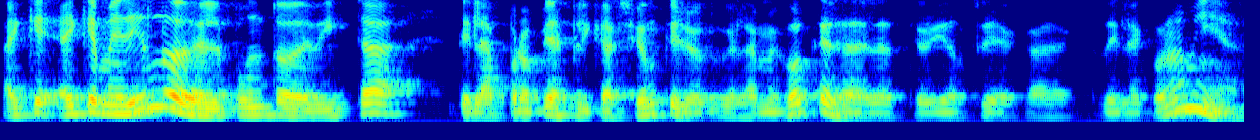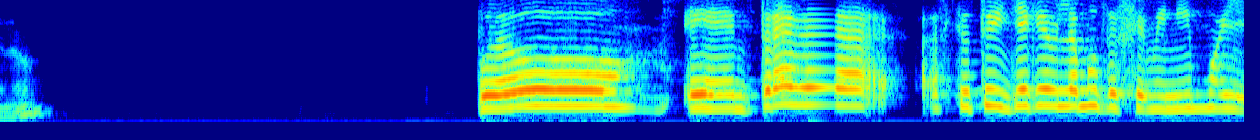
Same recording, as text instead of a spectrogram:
Hay que, hay que medirlo desde el punto de vista de la propia explicación, que yo creo que es la mejor, que es la de la teoría austríaca de la economía, ¿no? Puedo eh, entrar a, ya que hablamos de feminismo y,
